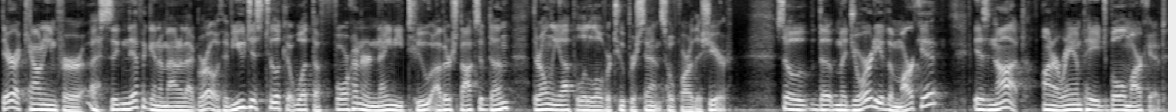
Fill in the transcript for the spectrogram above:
they're accounting for a significant amount of that growth. If you just look at what the 492 other stocks have done, they're only up a little over 2% so far this year. So the majority of the market is not on a rampage bull market.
